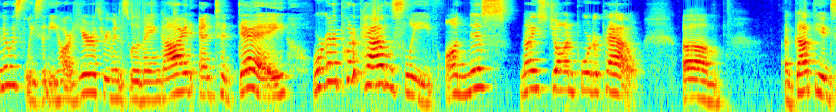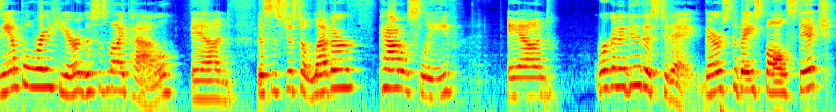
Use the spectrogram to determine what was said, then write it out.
canoeist. Lisa DeHart here, three minutes with a Maine guide. And today we're going to put a paddle sleeve on this nice John Porter paddle. Um, I've got the example right here. This is my paddle. And this is just a leather paddle sleeve. And we're going to do this today. There's the baseball stitch.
